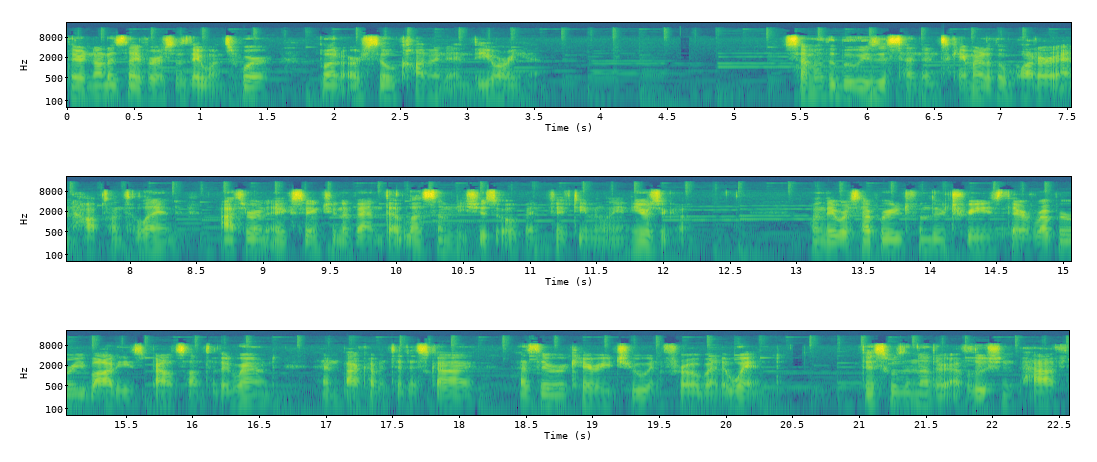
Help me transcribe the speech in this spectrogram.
They are not as diverse as they once were, but are still common in the Orient. Some of the buoy's descendants came out of the water and hopped onto land after an extinction event that left some niches open 50 million years ago. When they were separated from their trees, their rubbery bodies bounced onto the ground and back up into the sky as they were carried to and fro by the wind. This was another evolution path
